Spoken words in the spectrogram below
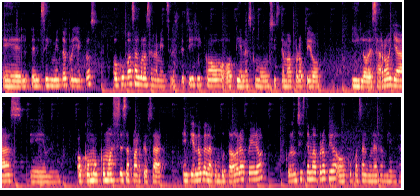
el, seguimiento de proyectos, ¿ocupas algunas herramientas en específico o tienes como un sistema propio y lo desarrollas? Em, ¿O cómo, cómo haces esa parte? O sea, entiendo que en la computadora, pero con un sistema propio o ocupas alguna herramienta?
